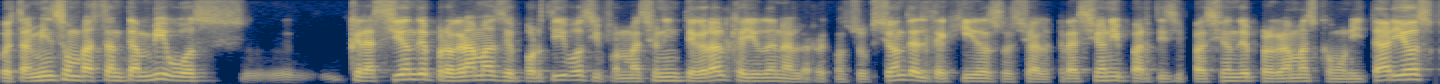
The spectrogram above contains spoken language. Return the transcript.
pues también son bastante ambiguos. Creación de programas deportivos y formación integral que ayuden a la reconstrucción del tejido social, creación y participación de programas comunitarios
